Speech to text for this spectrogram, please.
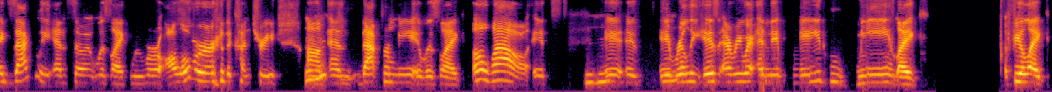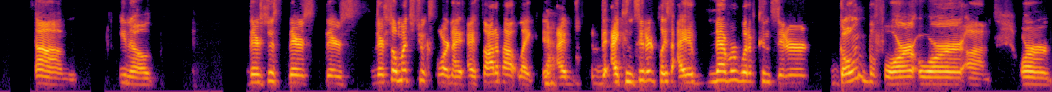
exactly. And so it was like we were all over the country, um, mm-hmm. and that for me, it was like, oh wow, it's mm-hmm. it it, it mm-hmm. really is everywhere, and it made me like feel like um you know there's just there's there's there's so much to explore and i, I thought about like yeah. i i considered places i never would have considered going before or um or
